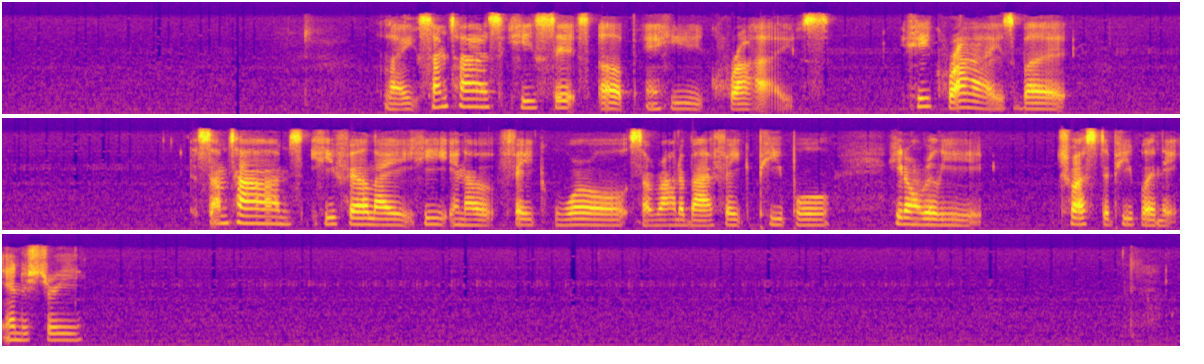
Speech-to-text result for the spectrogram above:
Like sometimes he sits up and he cries. He cries, but sometimes he felt like he in a fake world surrounded by fake people. He don't really trust the people in the industry.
